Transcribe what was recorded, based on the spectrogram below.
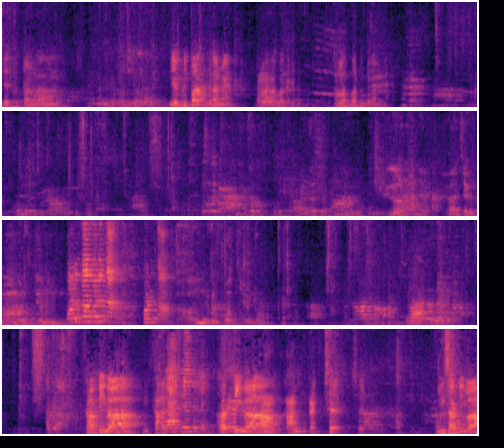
சேர்த்து விட்டாங்களா? எப்படி பார்த்துக்கிறாங்க? நல்லா தான் பார்த்துக்கிட்டு நல்லா பார்த்துக்கிறாங்க. சாப்பிட்டீங்களா. சாப்பிட்டீங்களா? சரி. சரி நீங்க சாப்பிட்டீங்களா.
